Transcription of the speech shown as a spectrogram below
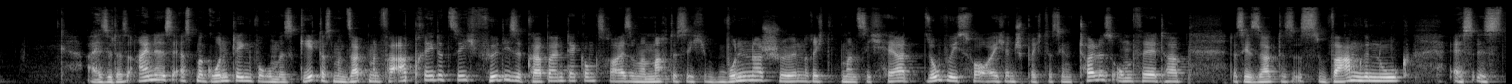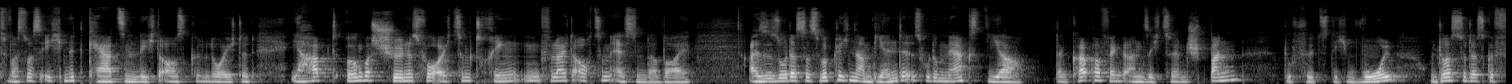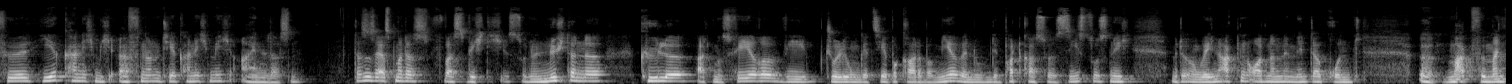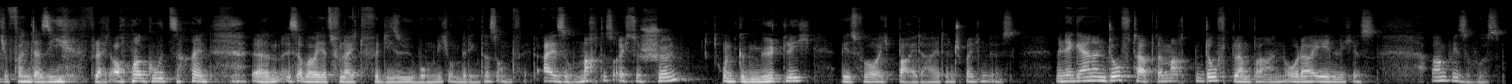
Also das eine ist erstmal grundlegend, worum es geht, dass man sagt, man verabredet sich für diese Körperentdeckungsreise, man macht es sich wunderschön, richtet man sich her, so wie es für euch entspricht, dass ihr ein tolles Umfeld habt, dass ihr sagt, es ist warm genug, es ist, was weiß ich, mit Kerzenlicht ausgeleuchtet, ihr habt irgendwas Schönes für euch zum Trinken, vielleicht auch zum Essen dabei. Also so, dass das wirklich ein Ambiente ist, wo du merkst, ja, dein Körper fängt an, sich zu entspannen, du fühlst dich wohl und du hast so das Gefühl, hier kann ich mich öffnen und hier kann ich mich einlassen. Das ist erstmal das, was wichtig ist. So eine nüchterne, kühle Atmosphäre, wie, Entschuldigung, jetzt hier gerade bei mir, wenn du den Podcast hörst, siehst du es nicht, mit irgendwelchen Aktenordnern im Hintergrund. Äh, mag für manche Fantasie vielleicht auch mal gut sein, äh, ist aber jetzt vielleicht für diese Übung nicht unbedingt das Umfeld. Also macht es euch so schön, und gemütlich, wie es für euch beide halt entsprechend ist. Wenn ihr gerne einen Duft habt, dann macht eine Duftlampe an oder ähnliches. Irgendwie sowas.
